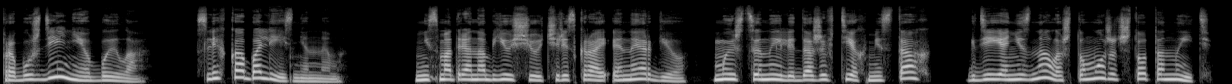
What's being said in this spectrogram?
Пробуждение было слегка болезненным. Несмотря на бьющую через край энергию, мышцы ныли даже в тех местах, где я не знала, что может что-то ныть.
